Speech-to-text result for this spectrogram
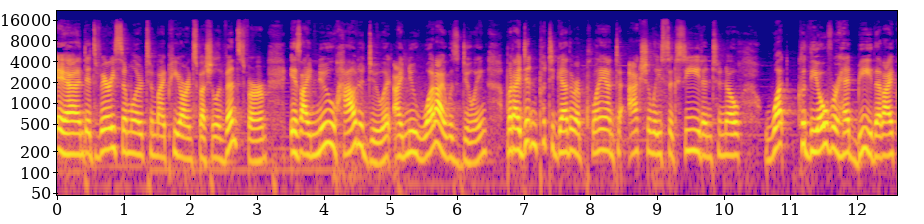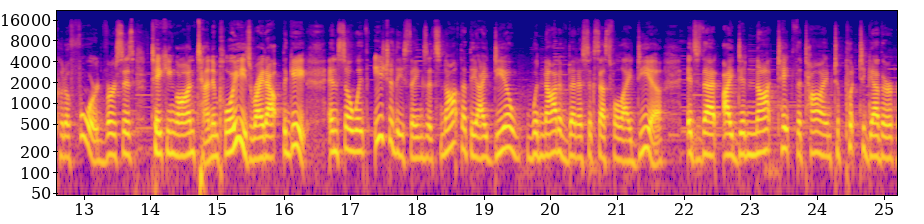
And it's very similar to my PR and special events firm is I knew how to do it. I knew what I was doing, but I didn't put together a plan to actually succeed and to know what could the overhead be that I could afford versus taking on 10 employees right out the gate. And so, with each of these things, it's not that the idea would not have been a successful idea, it's that I did not take the time to put together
